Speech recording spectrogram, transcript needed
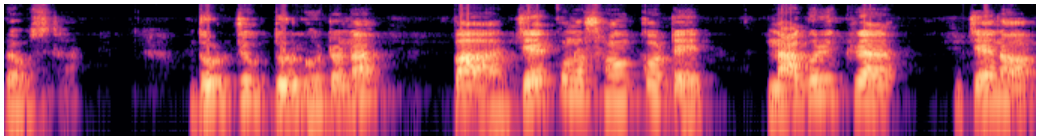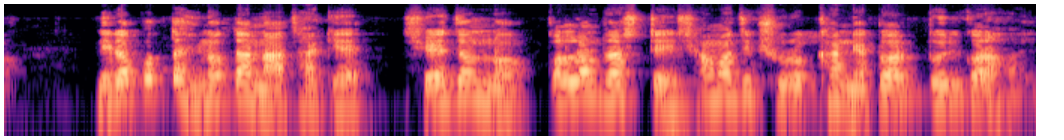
ব্যবস্থা। দুর্যোগ, দুর্ঘটনা বা যে কোনো সংকটে নাগরিকরা যেন নিরাপত্তাহীনতা না থাকে সেজন্য কল্যাণ রাষ্ট্রে সামাজিক সুরক্ষা নেটওয়ার্ক তৈরি করা হয়।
